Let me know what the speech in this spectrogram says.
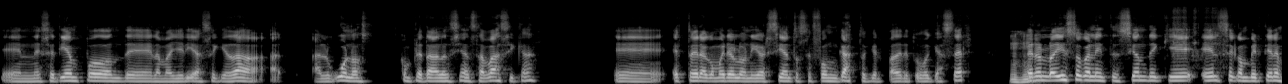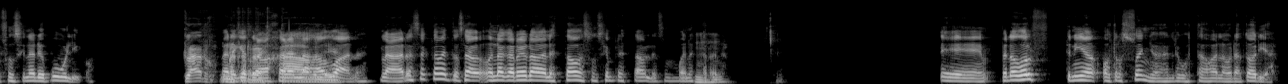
En ese tiempo donde la mayoría se quedaba, algunos completaba la enseñanza básica. Eh, esto era como ir a la universidad, entonces fue un gasto que el padre tuvo que hacer, pero lo hizo con la intención de que él se convirtiera en funcionario público. Claro. Para que trabajara en las aduanas. Claro, exactamente. O sea, una carrera del Estado son siempre estables, son buenas carreras. Eh, pero Adolf tenía otros sueños, a él le gustaba la oratoria.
